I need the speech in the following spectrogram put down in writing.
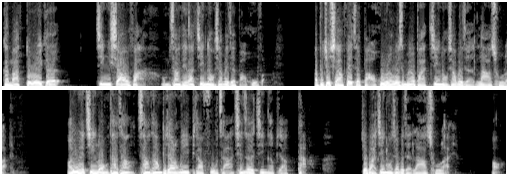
干嘛多一个经销法？我们常听到金融消费者保护法。那不就消费者保护了？为什么要把金融消费者拉出来？啊，因为金融它常常常比较容易、比较复杂，牵涉的金额比较大，就把金融消费者拉出来。好，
